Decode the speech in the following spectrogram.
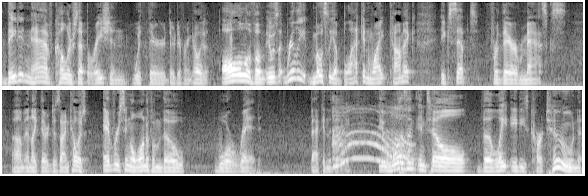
they didn't have color separation with their their different colors. All of them, it was really mostly a black and white comic, except for their masks um, and like their design colors. Every single one of them, though, wore red back in the day. It Oh. wasn't until the late 80s cartoon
